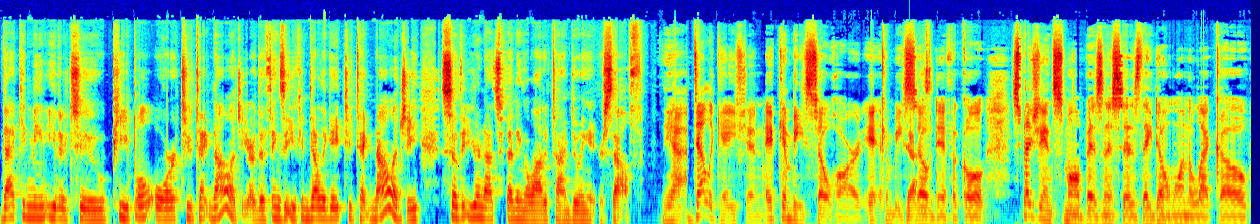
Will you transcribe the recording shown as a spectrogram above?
that can mean either to people or to technology. Are there things that you can delegate to technology so that you're not spending a lot of time doing it yourself? Yeah, delegation, it can be so hard. It can be yes. so difficult, especially in small businesses. They don't want to let go.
